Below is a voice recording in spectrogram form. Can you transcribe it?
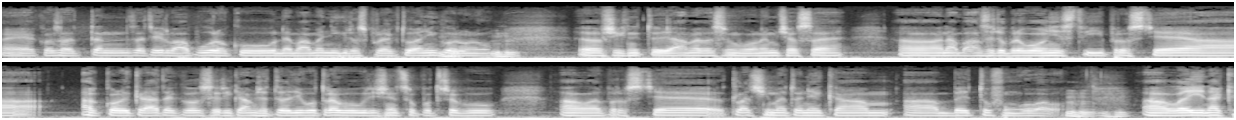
Jako za, ten, za těch dva a půl roku nemáme nikdo z projektu ani mhm, korunu. Mm-hmm. Všichni to děláme ve svém volném čase eh, na bázi dobrovolnictví prostě a, a kolikrát jako si říkám, že ty lidi otravují, když něco potřebuju, ale prostě tlačíme to někam, aby to fungovalo. Mm-hmm. Ale jinak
